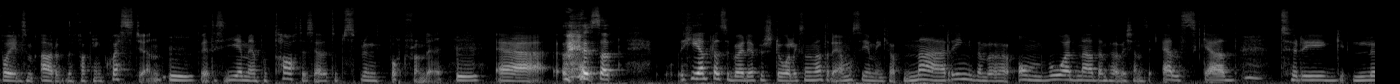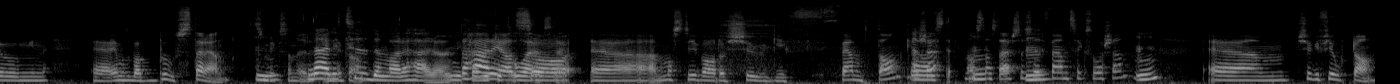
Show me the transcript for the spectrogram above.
var ju liksom out of the fucking question. Mm. Du vet, ge mig en potatis, jag hade typ sprungit bort från dig. Mm. Eh, så att helt plötsligt började jag förstå, liksom, vänta nu, jag måste ge min kropp näring, den behöver omvårdnad, den behöver känna sig älskad, trygg, lugn. Eh, jag måste bara boosta den så Mm. mycket som möjligt När i tiden var det här då? Det Ungefär här är alltså, eh, måste ju vara då 2015 Ja, kanske? just det. Någonstans där, så Mm. säg 5-6 år sedan. Mm. Ehm, 2014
